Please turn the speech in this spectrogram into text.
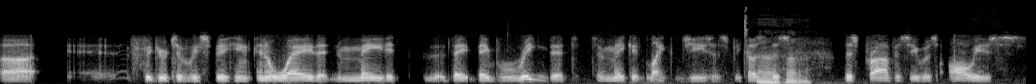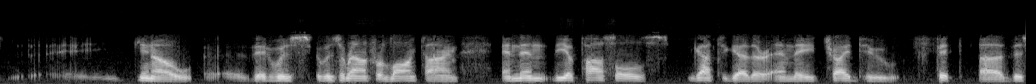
uh, figuratively speaking, in a way that made it. They they've rigged it to make it like Jesus because uh-huh. this this prophecy was always you know, it was it was around for a long time, and then the apostles got together and they tried to fit uh, this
